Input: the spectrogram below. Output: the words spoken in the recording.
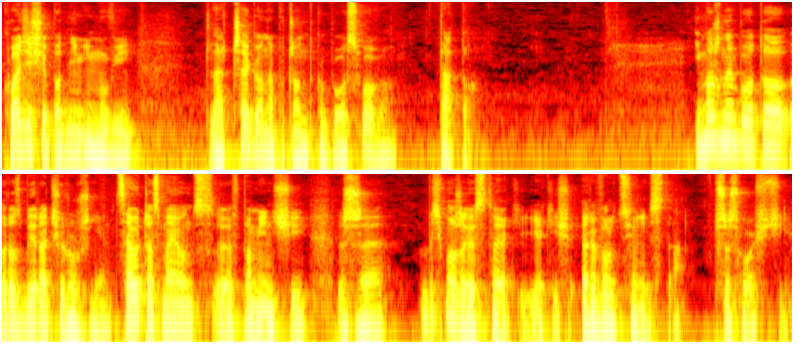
Kładzie się pod nim i mówi: Dlaczego na początku było słowo? Tato. I można było to rozbierać różnie, cały czas mając e, w pamięci, że być może jest to jak, jakiś rewolucjonista w przyszłości,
